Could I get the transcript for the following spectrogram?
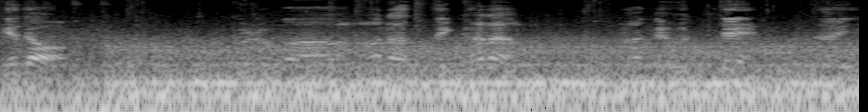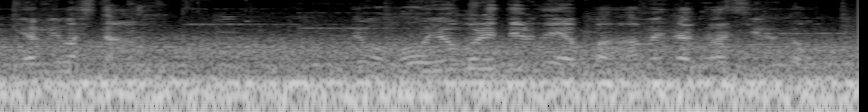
けど車洗ってから雨降って、はい、やみました。でももう汚れてるねやっぱ雨の中走ると。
